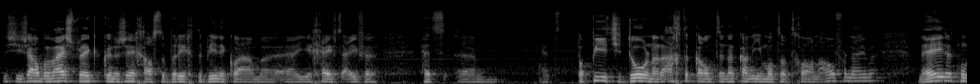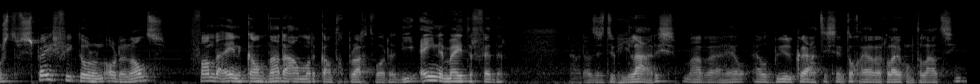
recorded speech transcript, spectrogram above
Dus je zou bij wijze van spreken kunnen zeggen als de berichten binnenkwamen, uh, je geeft even het, um, het papiertje door naar de achterkant en dan kan iemand dat gewoon overnemen. Nee, dat moest specifiek door een ordonnans van de ene kant naar de andere kant gebracht worden. Die ene meter verder. Nou, dat is natuurlijk hilarisch, maar uh, heel, heel bureaucratisch en toch heel erg leuk om te laten zien.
